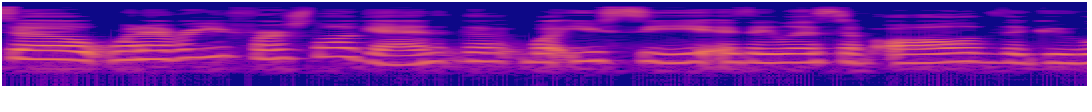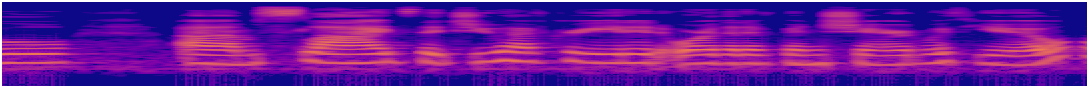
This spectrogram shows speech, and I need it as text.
So whenever you first log in, the, what you see is a list of all of the Google um, slides that you have created or that have been shared with you.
